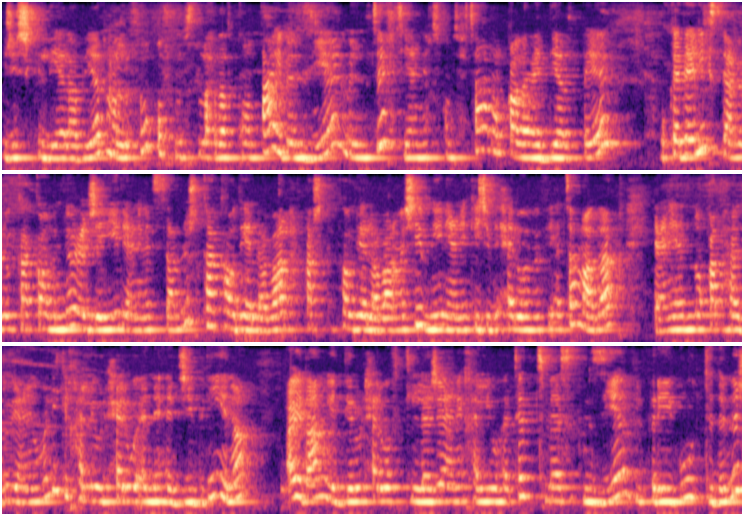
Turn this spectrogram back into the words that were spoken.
يجي الشكل ديالها أبيض من الفوق وفي نفس اللحظة تكون طايبة مزيان من التحت يعني خصكم تحترموا القواعد ديال الطياب وكذلك استعملوا الكاكاو من النوع الجيد يعني ما تستعملوش الكاكاو ديال العبار لحقاش الكاكاو ديال العبار ماشي بنين يعني كيجيب الحلوى ما فيها حتى مذاق. يعني هاد النقط هادو يعني هما اللي كيخليو الحلوى أنها تجي بنينة. أيضا يديروا الحلوى في الثلاجه يعني خليوها تتماسك مزيان في الفريغو تدمج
